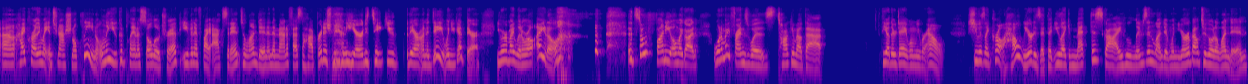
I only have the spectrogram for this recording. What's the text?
Um, Hi, Carly, my international queen. Only you could plan a solo trip, even if by accident, to London and then manifest a hot British man here to take you there on a date when you get there. You are my literal idol. it's so funny. Oh my God. One of my friends was talking about that the other day when we were out. She was like, Girl, how weird is it that you like met this guy who lives in London when you're about to go to London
